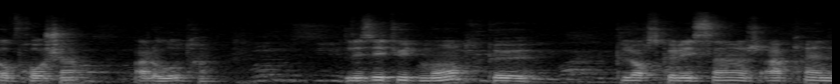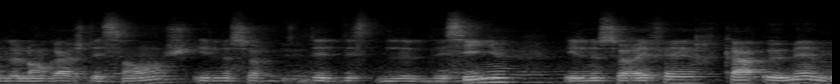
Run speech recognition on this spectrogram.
au prochain, à l'autre. Les études montrent que lorsque les singes apprennent le langage des singes, ils ne se, des signes, ils ne se réfèrent qu'à eux-mêmes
